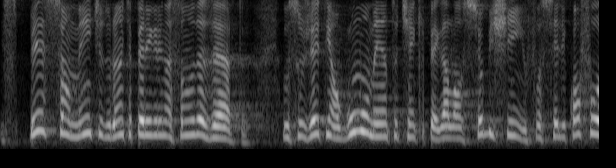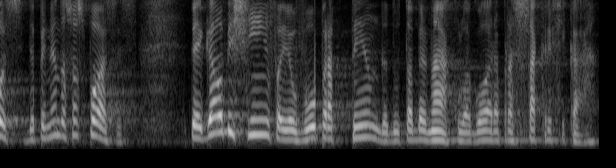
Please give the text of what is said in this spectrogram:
especialmente durante a peregrinação no deserto, o sujeito em algum momento tinha que pegar lá o seu bichinho, fosse ele qual fosse, dependendo das suas posses, pegar o bichinho, falei, eu vou para a tenda do tabernáculo agora para sacrificar.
